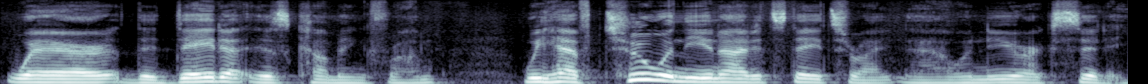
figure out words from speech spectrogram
where the data is coming from. We have two in the United States right now in New York City.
